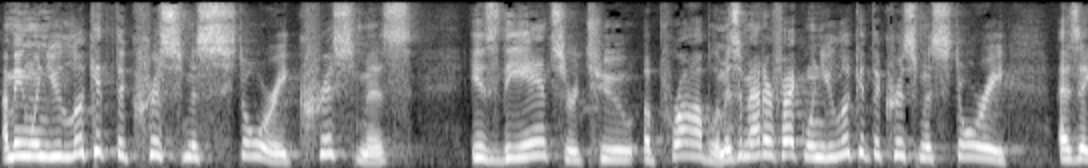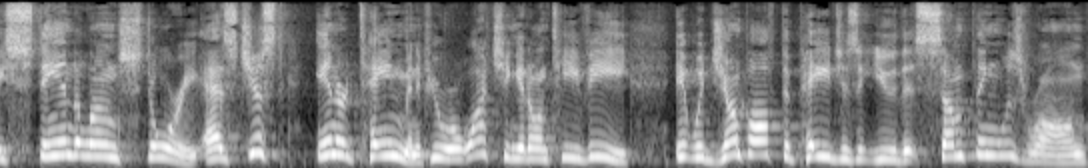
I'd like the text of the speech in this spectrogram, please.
I mean, when you look at the Christmas story, Christmas is the answer to a problem. As a matter of fact, when you look at the Christmas story as a standalone story, as just entertainment, if you were watching it on TV, it would jump off the pages at you that something was wrong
